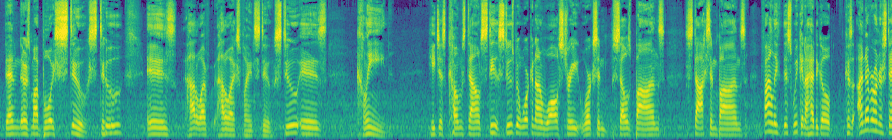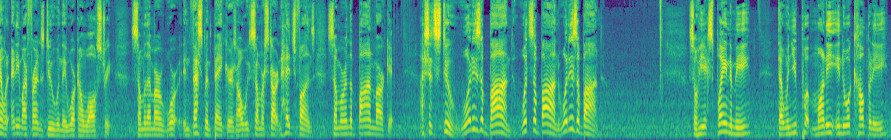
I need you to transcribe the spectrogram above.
then there's my boy Stu. Stu is how do I how do I explain Stu? Stu is clean he just comes down. Stu, Stu's been working on Wall Street, works and sells bonds, stocks and bonds. Finally, this weekend I had to go because I never understand what any of my friends do when they work on Wall Street. Some of them are investment bankers. Always, some are starting hedge funds. Some are in the bond market. I said, Stu, what is a bond? What's a bond? What is a bond? So he explained to me that when you put money into a company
